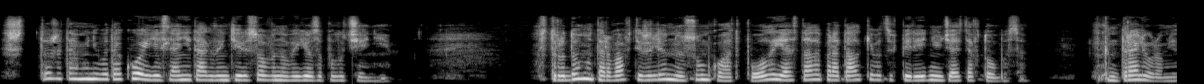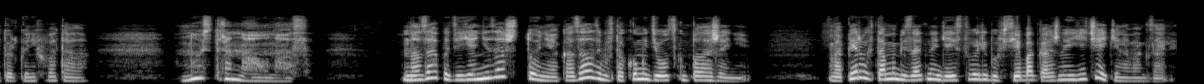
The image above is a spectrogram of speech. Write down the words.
Что же там у него такое, если они так заинтересованы в ее заполучении? С трудом оторвав тяжеленную сумку от пола, я стала проталкиваться в переднюю часть автобуса. Контролера мне только не хватало. Ну и страна у нас. На Западе я ни за что не оказалась бы в таком идиотском положении. Во-первых, там обязательно действовали бы все багажные ячейки на вокзале.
